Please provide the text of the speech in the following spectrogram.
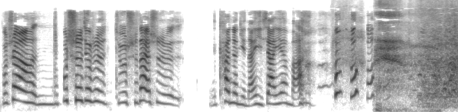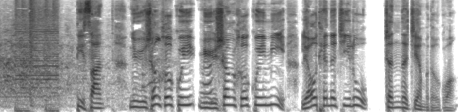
不是啊，你不吃就是就实在是看着你难以下咽吧。第三，女生和闺女生和闺蜜聊天的记录真的见不得光，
